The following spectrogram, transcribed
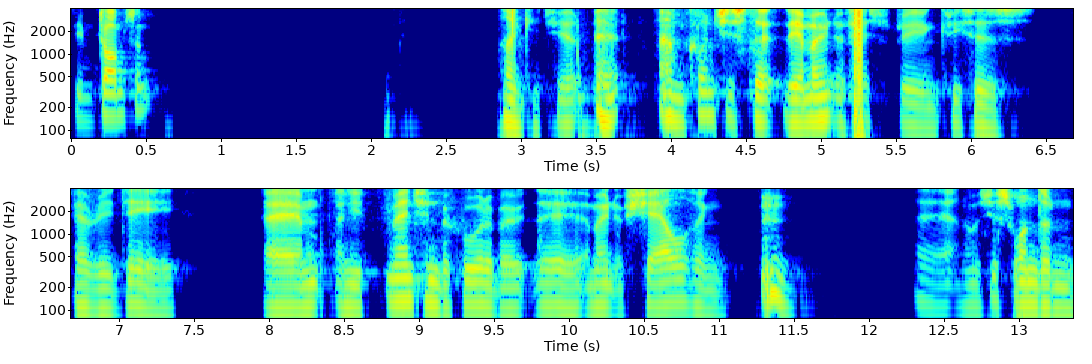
Stephen Thompson? Thank you, Chair. Uh, I'm conscious that the amount of history increases every day, um, and you mentioned before about the amount of shelving, uh, and I was just wondering,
